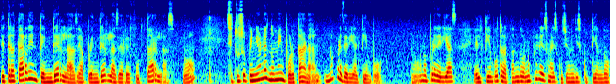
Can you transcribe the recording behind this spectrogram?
de tratar de entenderlas, de aprenderlas, de refutarlas, ¿no? Si tus opiniones no me importaran, no perdería el tiempo, ¿no? No perderías el tiempo tratando, no pierdes una discusión discutiendo,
